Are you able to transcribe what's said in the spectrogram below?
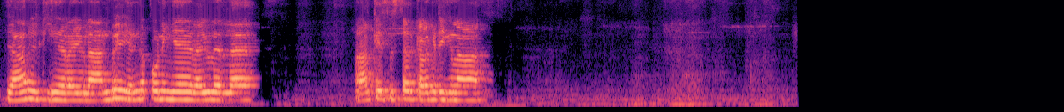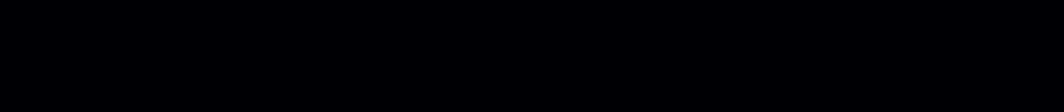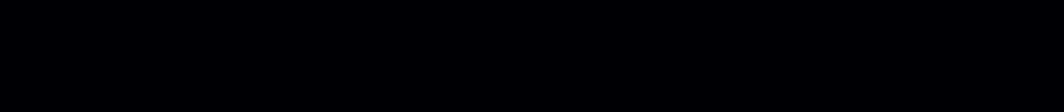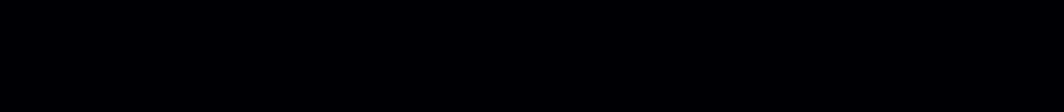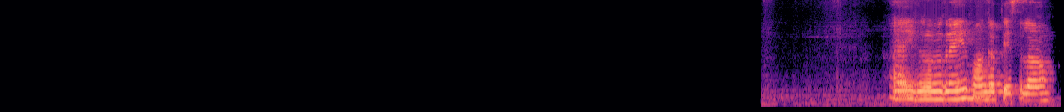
யார் இருக்கீங்க லைவ்ல அன்பு எங்க போனீங்க? லைவ்ல இல்ல? RK sister கிளம்பிட்டீங்களா? ஹாய் வாங்க பேசலாம்.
